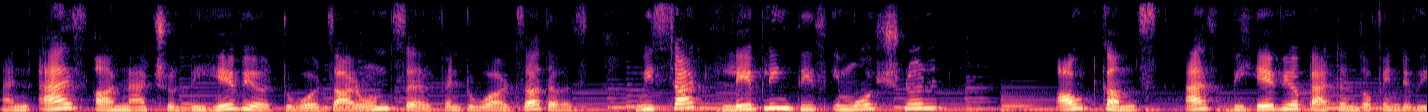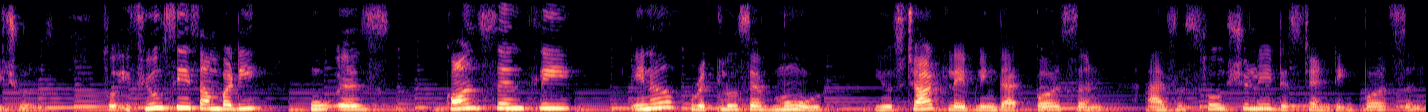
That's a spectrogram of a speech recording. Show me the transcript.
and as our natural behavior towards our own self and towards others, we start labeling these emotional outcomes as behavior patterns of individuals. So, if you see somebody who is constantly in a reclusive mood, you start labeling that person as a socially distancing person.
